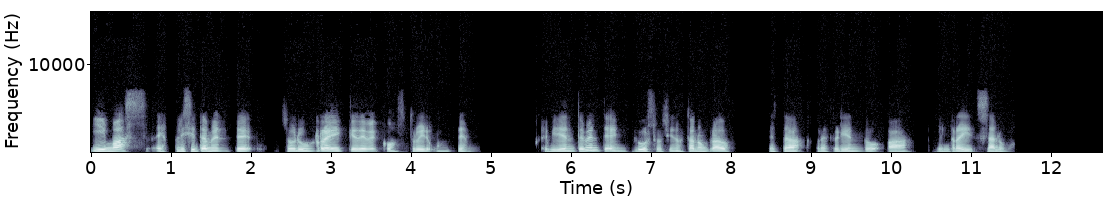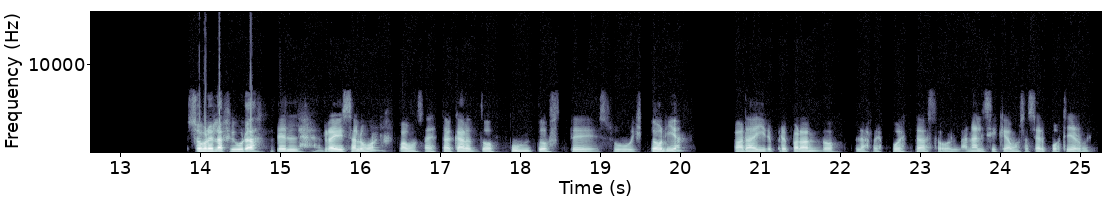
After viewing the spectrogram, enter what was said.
y más explícitamente sobre un rey que debe construir un templo. Evidentemente, incluso si no está nombrado, se está refiriendo a el rey Salomón. Sobre la figura del rey Salomón vamos a destacar dos puntos de su historia para ir preparando las respuestas o el análisis que vamos a hacer posteriormente.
